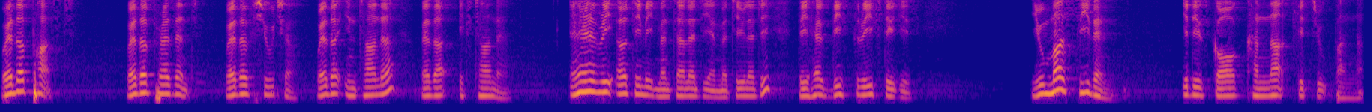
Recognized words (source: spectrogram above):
whether past, whether present, whether future, whether internal, whether external. Every ultimate mentality and materiality, they have these three stages. You must see them it is called คณะปิจุปันนะ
